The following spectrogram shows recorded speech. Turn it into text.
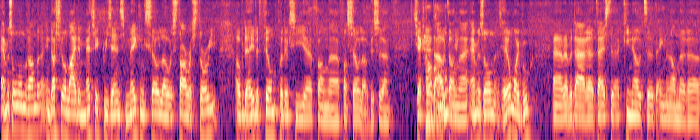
Amazon onder andere. Industrial Light and Magic presents Making Solo a Star Wars Story. Over de hele filmproductie van, van Solo. Dus check dat oh, out aan Amazon. Het is een heel mooi boek. Uh, we hebben daar uh, tijdens de keynote het een en ander uh,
